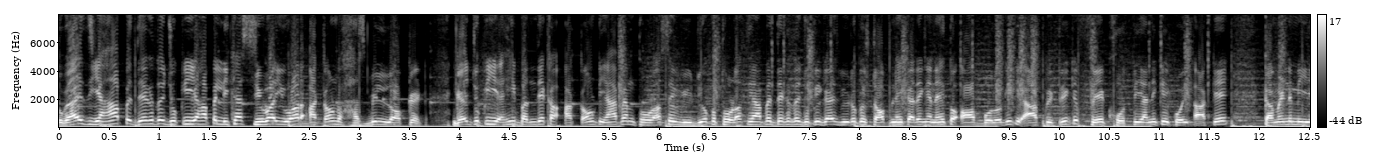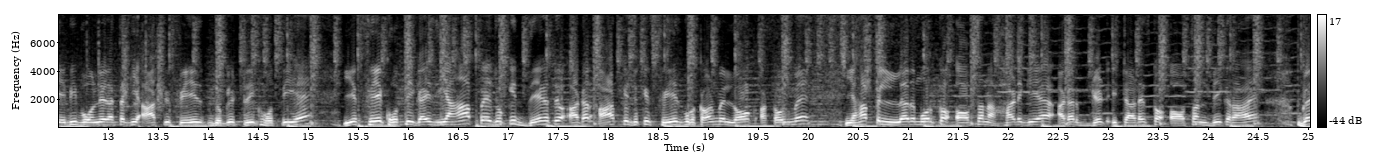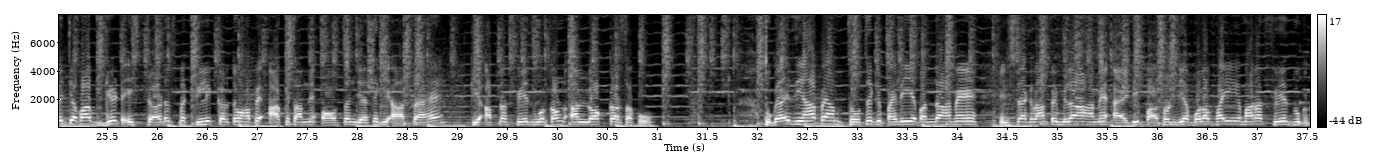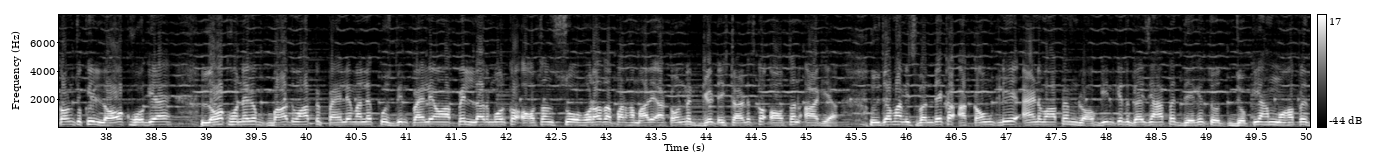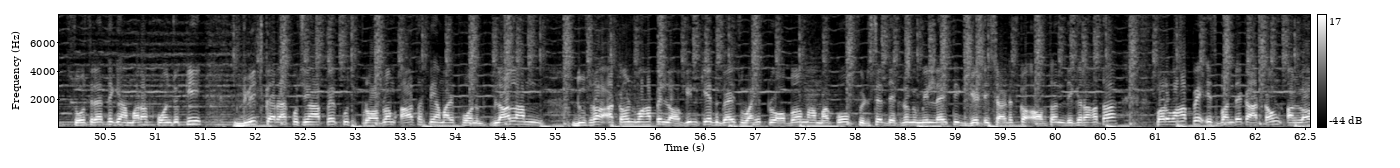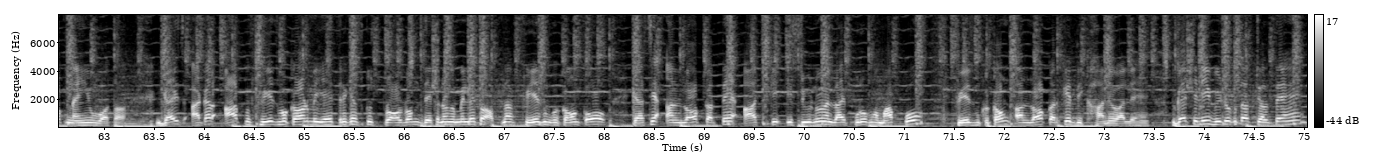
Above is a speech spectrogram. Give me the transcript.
तो गाइज़ यहाँ पे देख दो जो कि यहाँ पे लिखा सिवा your account has been locked guys जो कि यही बंदे का अकाउंट यहाँ पे हम थोड़ा से वीडियो को थोड़ा सा यहाँ पे देख दो जो कि गाइज़ वीडियो को स्टॉप नहीं करेंगे। नहीं तो आप बोलोगे कि आपकी ट्रिक फेक होती यानी कि कोई आके कमेंट में ये भी बोलने लगता कि आपकी फेस जो कि ट्रिक होती है, ये फेक होती है। गाइज़ यहाँ पे जो कि देखते हो, अगर आपके जो कि फेसबुक अकाउंट में लॉक अकाउंट में यहाँ पे लर मोर का ऑप्शन हट गया है, अगर गेट स्टाटस का ऑप्शन दिख रहा है गई जब आप गेट स्टाटस पर क्लिक करते हो, वहाँ पे आपके सामने ऑप्शन जैसे कि आता है कि अपना फेसबुक अकाउंट अनलॉक कर सको। तो गैस यहाँ पे हम सोचे कि पहले ये बंदा हमें इंस्टाग्राम पे मिला, हमें आईडी पासवर्ड दिया। बोला, भाई, हमारा फेसबुक अकाउंट जो कि लॉक हो गया है लॉक होने के बाद वहाँ पे पहले मान कुछ दिन पहले वहाँ पे लर मोर का ऑप्शन शो हो रहा था, पर हमारे अकाउंट में गेट स्टाटस का ऑप्शन आ गया। तो जब हम इस बंदे का अकाउंट लिए एंड वहाँ पे हम लॉग इन किए तो गैस यहाँ पे देखे तो जो कि हम वहाँ पे सोच रहे थे कि हमारा फ़ोन जो कि ग्लिच कर रहा है, कुछ यहाँ पे कुछ प्रॉब्लम आ सकती है हमारे फ़ोन में। फ़िलहाल हम दूसरा अकाउंट वहाँ पे लॉगिन किए तो गैस वही प्रॉब्लम हमको फिर से देखने को मिल रही थी। गेट स्टाटस का ऑप्शन दिख रहा था, पर वहाँ पे इस बंदे का अकाउंट अनलॉक नहीं हुआ था। गैस अगर आपके फेसबुक अकाउंट में यही तरीके से कुछ प्रॉब्लम देखने को मिले तो अपना फेसबुक अकाउंट को कैसे अनलॉक करते हैं, आज के इस वीडियो में लाइव प्रूफ हम आपको फेसबुक अकाउंट अनलॉक करके दिखाने वाले हैं। तो गाइज़ चलिए वीडियो की तरफ़ चलते हैं।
